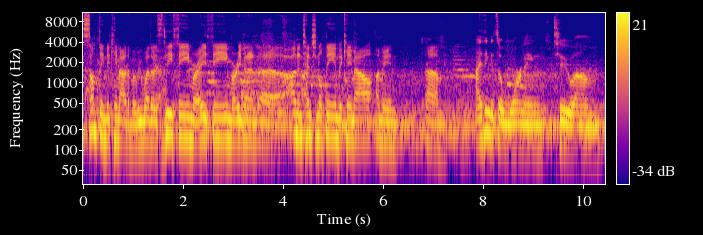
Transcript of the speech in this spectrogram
something that came out of the movie, whether it's the theme or a theme or even an uh, unintentional theme that came out. I mean, um, I think it's a warning to, um,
